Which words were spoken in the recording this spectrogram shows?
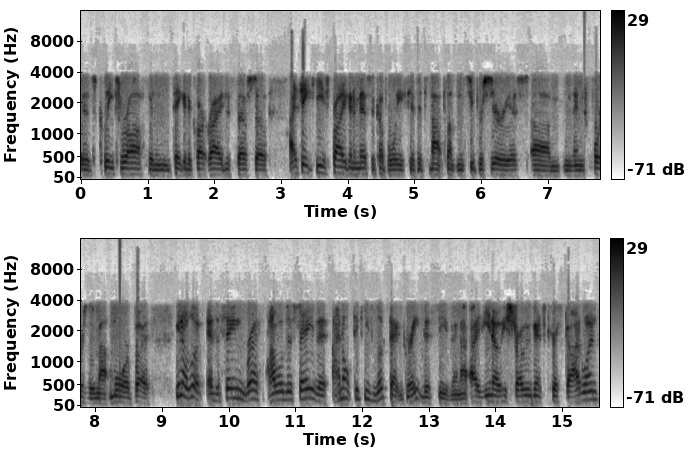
his cleats were off and taking a cart ride and stuff. So I think he's probably going to miss a couple weeks if it's not something super serious um, and forces him out more. But you know, look at the same breath, I will just say that I don't think he's looked that great this season. I, I you know, he struggled against Chris Godwin,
